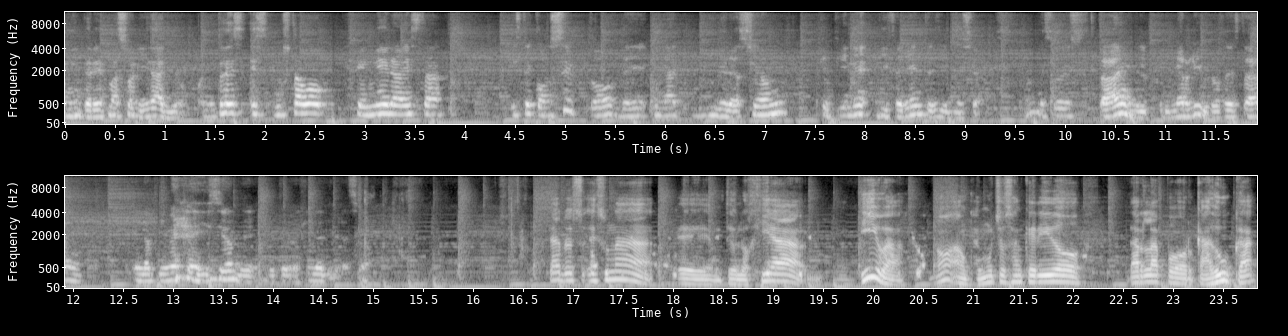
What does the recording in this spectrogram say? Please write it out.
un interés más solidario. entonces es, Gustavo genera esta, este concepto de una liberación que tiene diferentes dimensiones. Eso está en el primer libro, está en, la primera edición de, Teología de la Liberación. Claro, es, una eh, teología aunque muchos han querido darla por caduca,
